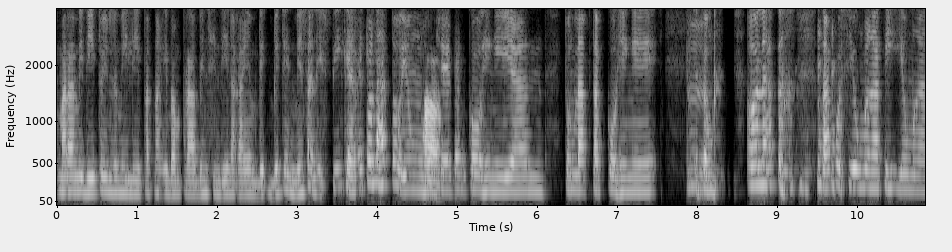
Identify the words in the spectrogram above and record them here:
marami dito yung lumilipat ng ibang province, hindi na kayang bitbitin. Minsan, speaker. Ito lahat to, yung home theater ko, hingi yan. Itong laptop ko, hingi. Mm. Itong, oh, lahat to. Tapos yung mga, ti- yung mga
